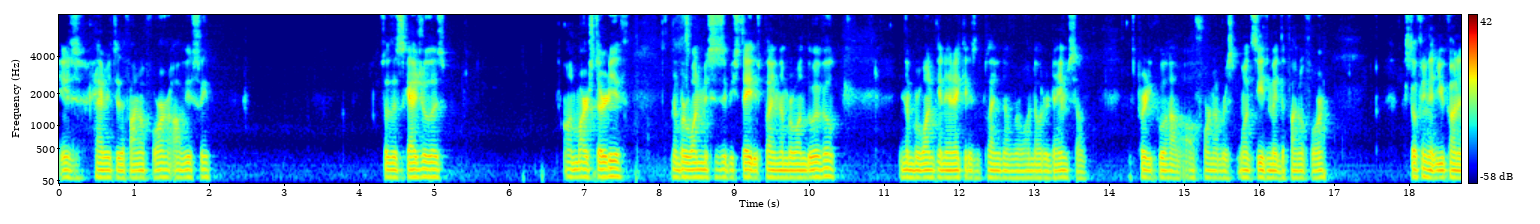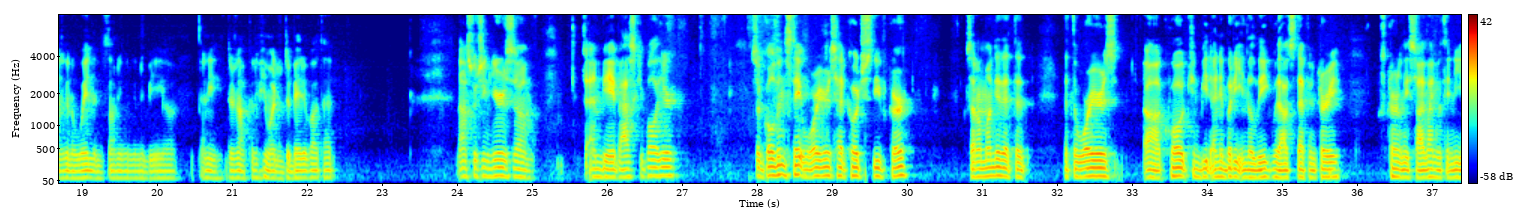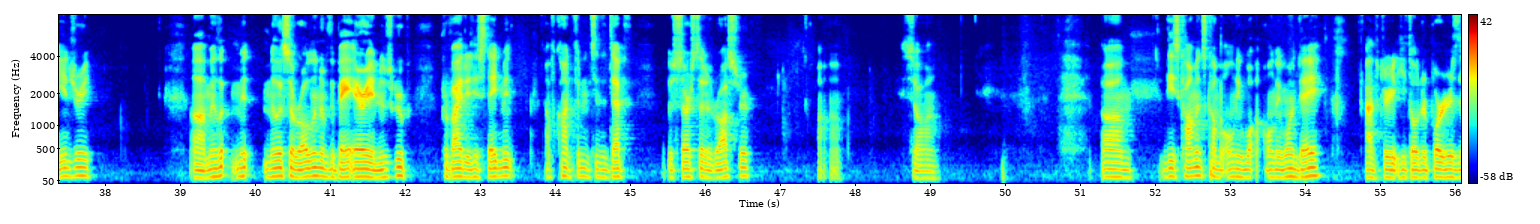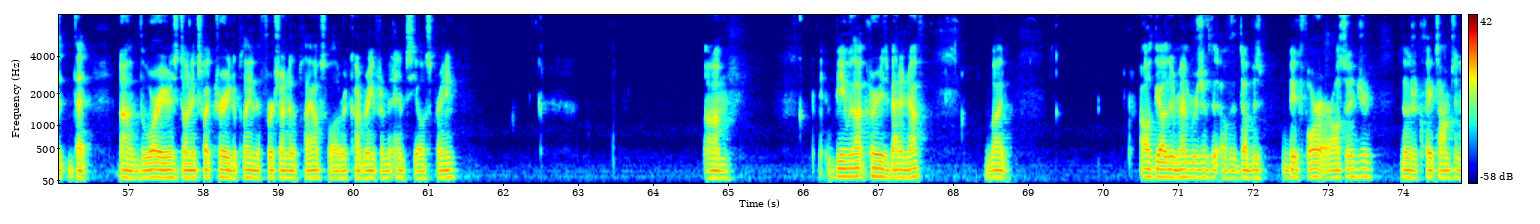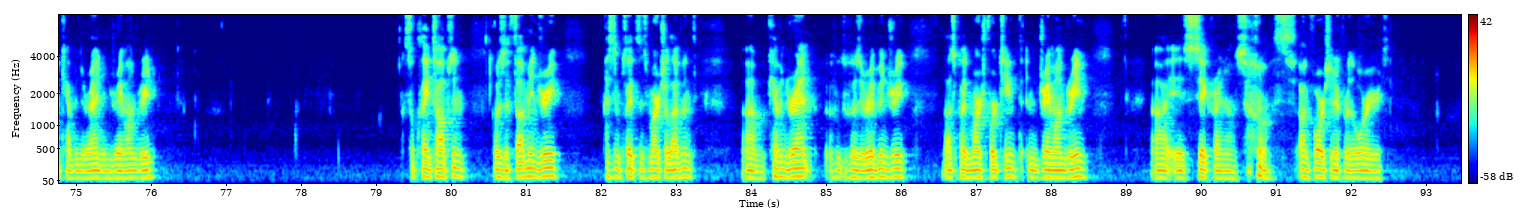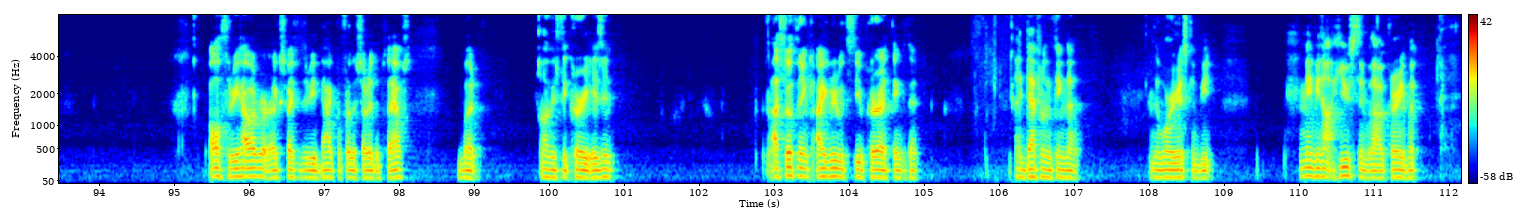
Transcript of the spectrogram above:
is headed to the Final Four, obviously. So the schedule is on March 30th. Number one Mississippi State is playing number one Louisville. Number one Connecticut is playing number one Notre Dame. So it's pretty cool how all four numbers one seeds made the Final Four. I still think that UConn is going to win, and it's not even going to be uh, any. There's not going to be much debate about that. Now switching gears um, to NBA basketball here. So Golden State Warriors head coach Steve Kerr said on Monday that the that the Warriors uh, quote can beat anybody in the league without Stephen Curry, who's currently sidelined with a knee injury. Uh, Mel- Melissa Rohlin of the Bay Area News Group provided his statement of confidence in the depth of the star-studded roster. Uh, uh. so, uh, um, these comments come only one, only one day after he told reporters that, that um, the Warriors don't expect Curry to play in the first round of the playoffs while recovering from an MCL sprain. Um, being without Curry is bad enough, but all the other members of the of the Dubs Big Four are also injured. Those are Klay Thompson, Kevin Durant, and Draymond Green. So Klay Thompson was a thumb injury, hasn't played since March 11th. Um, Kevin Durant, who has a rib injury, last played March 14th, and Draymond Green uh, is sick right now. So it's unfortunate for the Warriors. All three, however, are expected to be back before the start of the playoffs, but obviously Curry isn't. I still think I agree with Steve Kerr. I think that I definitely think that the Warriors can beat maybe not Houston without Curry, but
